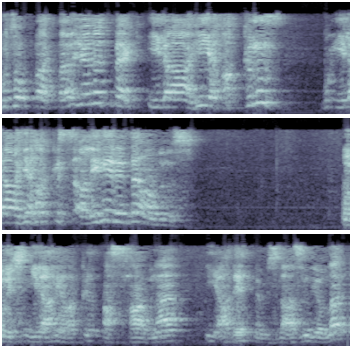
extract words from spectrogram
bu toprakları yönetmek ilahi hakkımız. Bu ilahi hakkı siz aleni elinden aldınız. Onun için ilahi hakkı ashabına iade etmemiz lazım diyorlar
